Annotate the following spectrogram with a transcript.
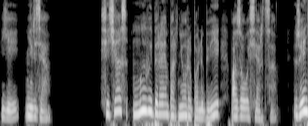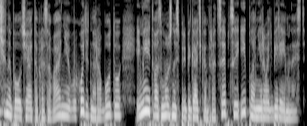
ей нельзя. Сейчас мы выбираем партнера по любви, по зову сердца. Женщины получают образование, выходят на работу, имеют возможность прибегать к контрацепции и планировать беременность.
